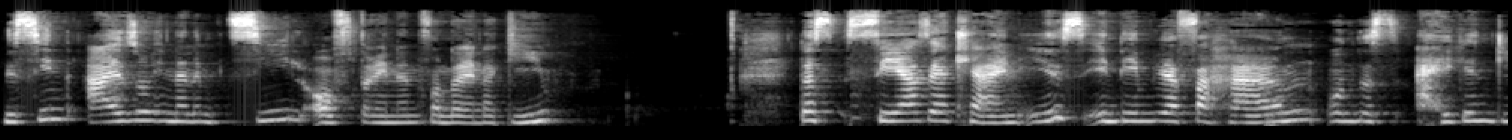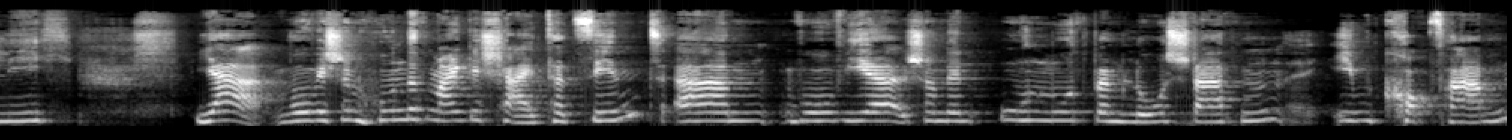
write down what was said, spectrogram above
Wir sind also in einem Ziel oft drinnen von der Energie, das sehr, sehr klein ist, in dem wir verharren und das eigentlich ja, wo wir schon hundertmal gescheitert sind, ähm, wo wir schon den Unmut beim Losstarten im Kopf haben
